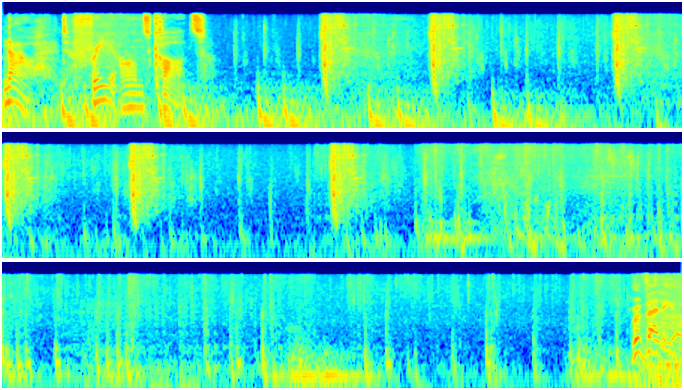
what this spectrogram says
Now, to free Arn's cards. Revelio.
